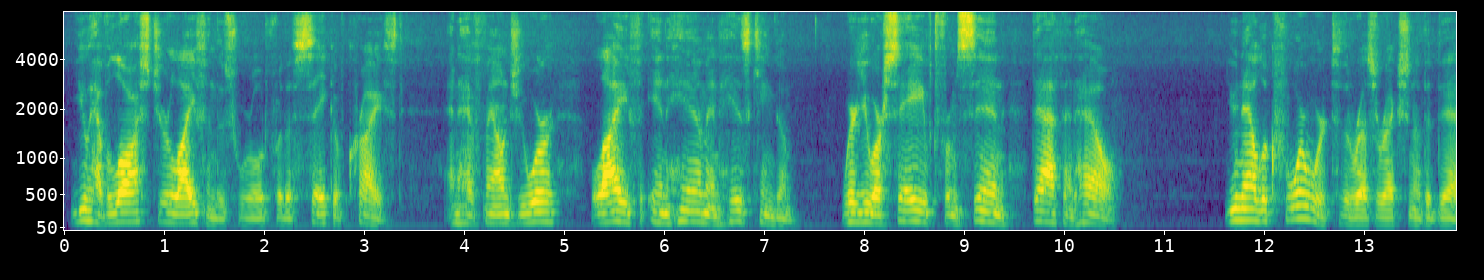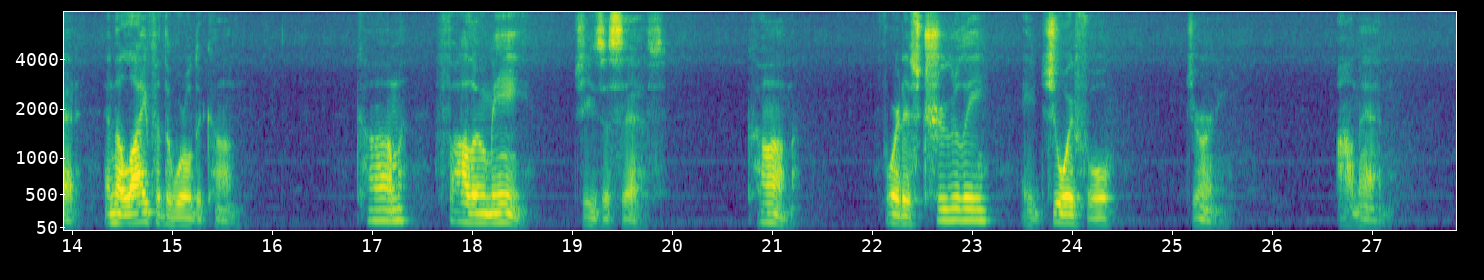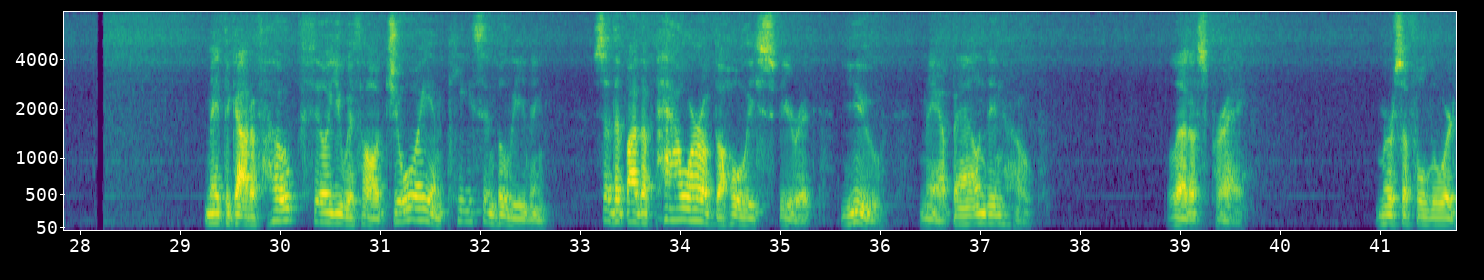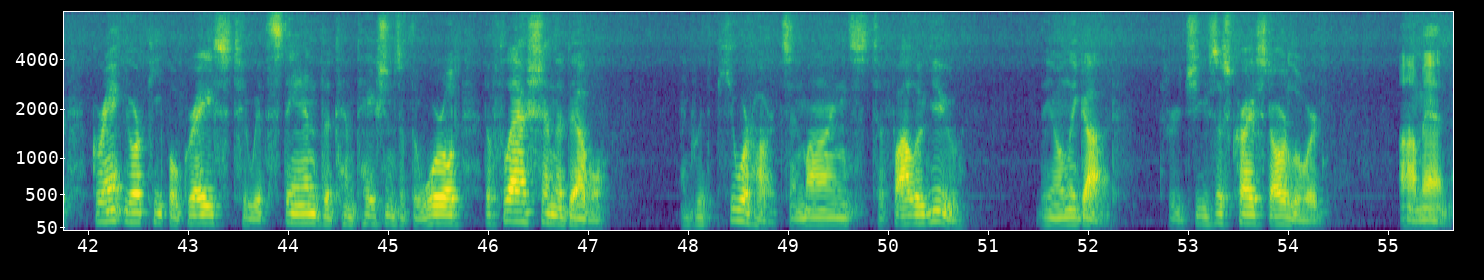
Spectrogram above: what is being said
You have lost your life in this world for the sake of Christ and have found your life in Him and His kingdom, where you are saved from sin, death, and hell. You now look forward to the resurrection of the dead and the life of the world to come. Come, follow me, Jesus says. Come, for it is truly a joyful journey. Amen. May the God of hope fill you with all joy and peace in believing, so that by the power of the Holy Spirit you may abound in hope. Let us pray. Merciful Lord, grant your people grace to withstand the temptations of the world, the flesh, and the devil, and with pure hearts and minds to follow you, the only God, through Jesus Christ our Lord. Amen.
